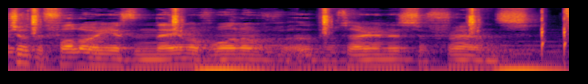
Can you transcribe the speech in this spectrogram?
Which of the following is the name of one of the protagonists of Friends?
